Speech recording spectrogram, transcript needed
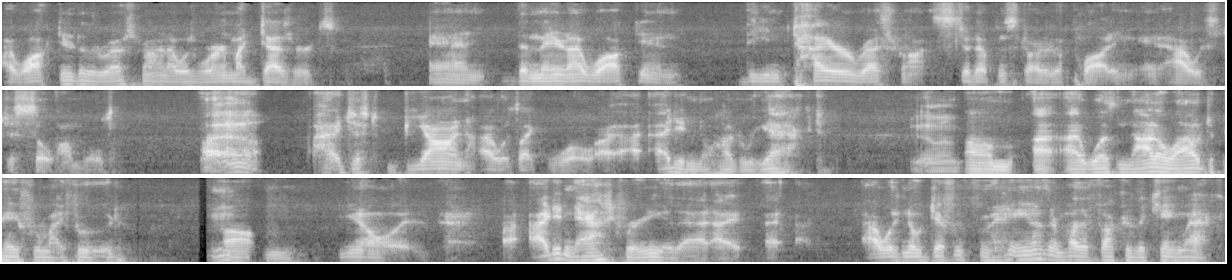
I walked into the restaurant. I was wearing my deserts, and the minute I walked in, the entire restaurant stood up and started applauding, and I was just so humbled. Wow. I just beyond. I was like, whoa! I, I didn't know how to react. Yeah. Um, I, I was not allowed to pay for my food. Mm. Um, you know, I, I didn't ask for any of that. I, I I was no different from any other motherfucker that came back.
